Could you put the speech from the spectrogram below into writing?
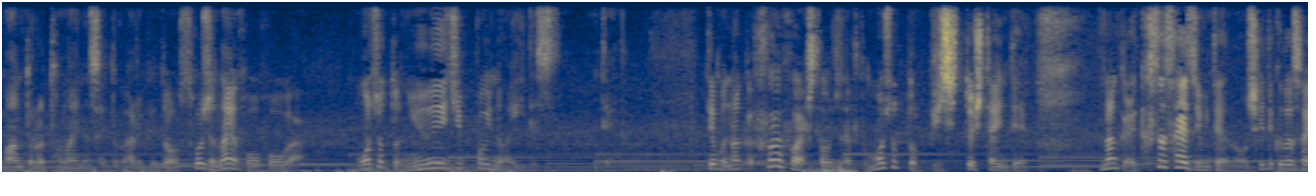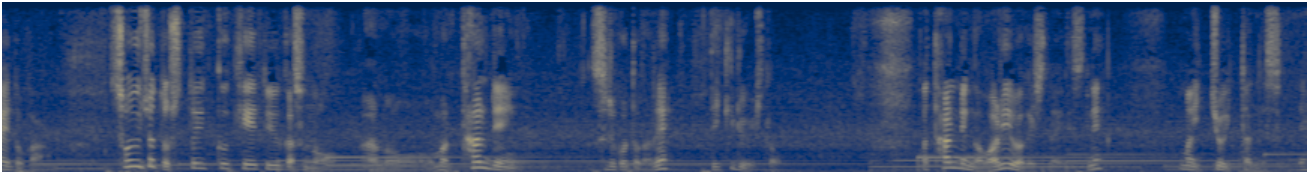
マントラ唱えなさいとかあるけどそうじゃない方法がもうちょっとニューエイジっぽいのがいいです。みたいな。でもなんかふわふわしたんじゃなくてもうちょっとビシッとしたいんでなんかエクササイズみたいなのを教えてくださいとかそういうちょっとストイック系というかそのあの、まあ、鍛錬することがねできる人、まあ、鍛錬が悪いわけじゃないですね。まあ一長一短ですよね。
